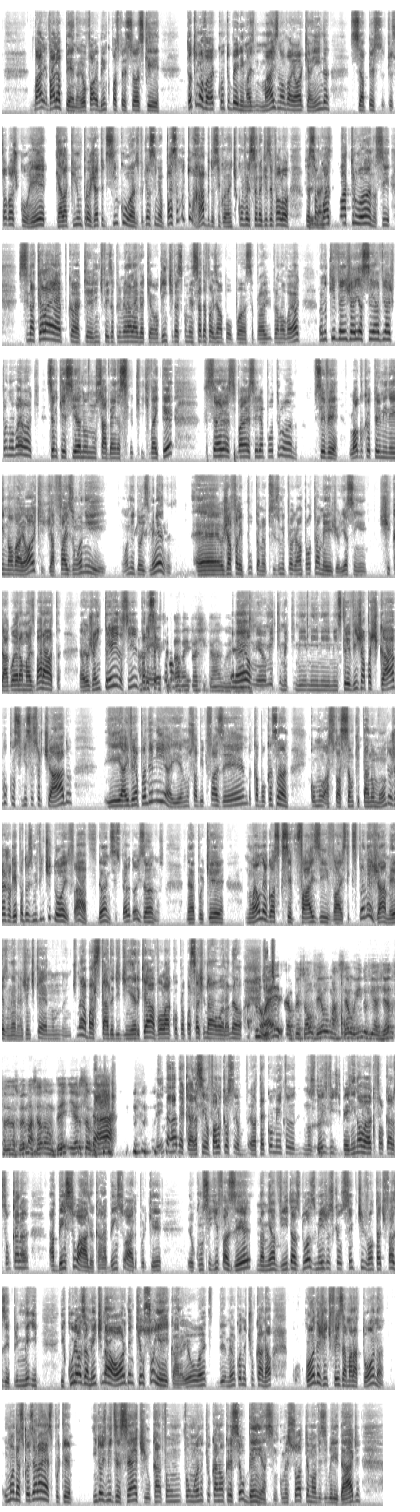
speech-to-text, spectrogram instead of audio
Vale, vale a pena. Eu, falo, eu brinco para as pessoas que, tanto Nova York quanto Berlim, mas mais Nova York ainda, se a pessoa, a pessoa gosta de correr, que ela cria um projeto de cinco anos, porque assim, meu, passa muito rápido cinco anos. A gente conversando aqui, você falou, já Verdade. são quase quatro anos. Se, se naquela época que a gente fez a primeira live aqui, alguém tivesse começado a fazer uma poupança para ir para Nova York, ano que vem já ia ser a viagem para Nova York. Sendo que esse ano não sabe ainda o que, que vai ter, seria, seria para outro ano. Você vê, logo que eu terminei em Nova York, já faz um ano e um ano e dois meses, é, eu já falei, puta, meu, eu preciso me programar para outra major. E assim, Chicago era mais barata. Aí eu já entrei, assim, Ah, parecia é, que você tava... aí para Chicago. É, eu me, eu me, me, me, me, me inscrevi já para Chicago, consegui ser sorteado, e aí veio a pandemia, e eu não sabia o que fazer, acabou cancelando. Como a situação que está no mundo, eu já joguei para 2022. Ah, dane-se, espero dois anos, né? Porque não é um negócio que você faz e vai, você tem que se planejar mesmo, né? A gente quer, não, a gente não é abastada de dinheiro que, ah, vou lá comprar passagem na hora, não. Tu não Gente- é? O pessoal vê o Marcel indo, viajando, fazendo as coisas, o Marcel não tem dinheiro sobrando. Ah, nem nada, cara. Assim, eu falo que eu, eu, eu até comento nos dois vídeos de Berlim e Nova York, eu falo, cara, eu sou um cara abençoado, cara, abençoado, porque eu consegui fazer na minha vida as duas majors que eu sempre tive vontade de fazer. Prime e, e curiosamente na ordem que eu sonhei, cara. Eu antes, mesmo quando eu tinha um canal, quando a gente fez a maratona, uma das coisas era essa, porque em 2017 o foi um, foi um ano que o canal cresceu bem, assim, começou a ter uma visibilidade.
